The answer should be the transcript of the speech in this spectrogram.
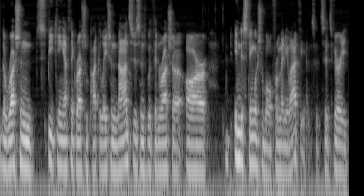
the Russian speaking ethnic Russian population. Non citizens within Russia are indistinguishable from many Latvians. It's it's very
